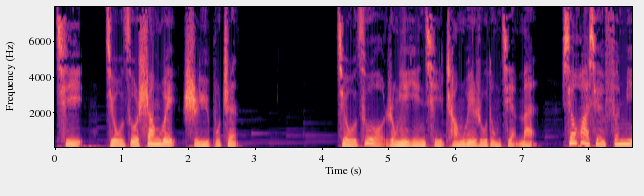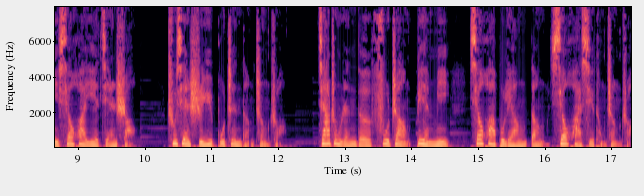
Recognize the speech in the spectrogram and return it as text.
七、久坐伤胃，食欲不振。久坐容易引起肠胃蠕动减慢，消化腺分泌消化液减少，出现食欲不振等症状。加重人的腹胀、便秘、消化不良等消化系统症状。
